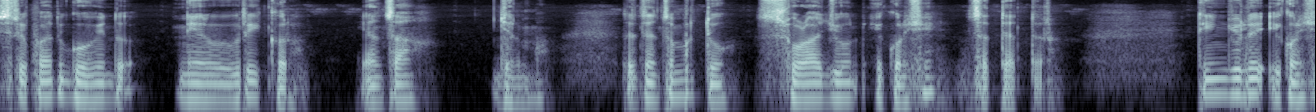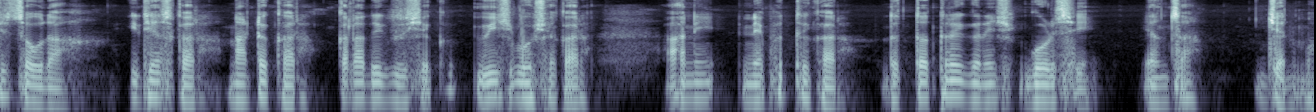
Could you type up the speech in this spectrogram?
श्रीपाद गोविंद नेवरेकर यांचा जन्म. तर त्यांचा मृत्यू सोळा जून एकोणीसशे सत्याहत्तर. तीन जुलै एकोणीसशे चौदा. इतिहासकार नाटककार कला दिग्दर्शक वेशभूषाकार आणि नेपथ्यकार दत्तात्रय गणेश गोडसे यांचा जन्म.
